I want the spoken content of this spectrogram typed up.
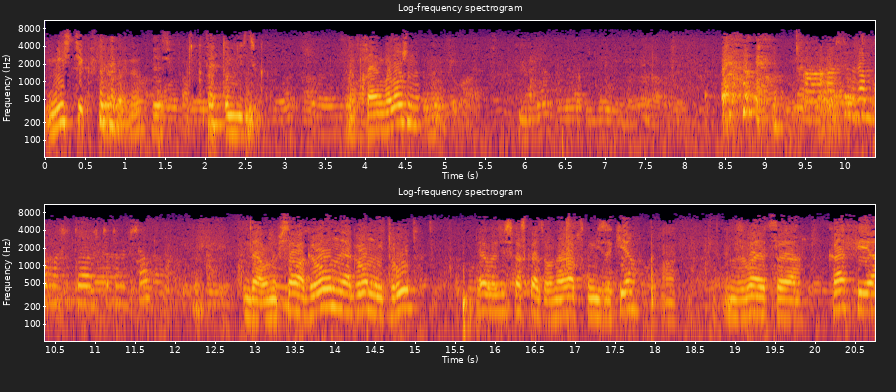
мистик такой, да. Кто мистик? Хайм Воложина. А, а сын Рамбама что-то, что написал? Да, он написал огромный-огромный труд. Я вот здесь рассказывал на арабском языке. Называется Кафия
